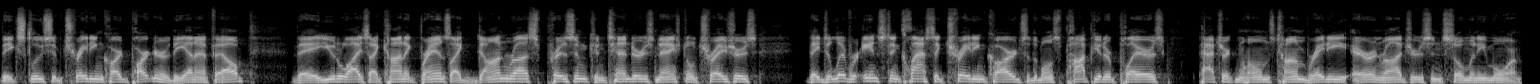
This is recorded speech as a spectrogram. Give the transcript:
the exclusive trading card partner of the NFL. They utilize iconic brands like Donruss, Prizm, Contenders, National Treasures. They deliver instant classic trading cards of the most popular players Patrick Mahomes, Tom Brady, Aaron Rodgers, and so many more.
